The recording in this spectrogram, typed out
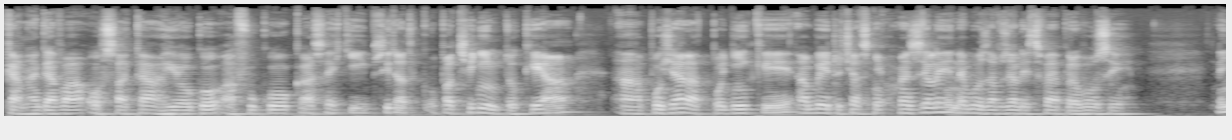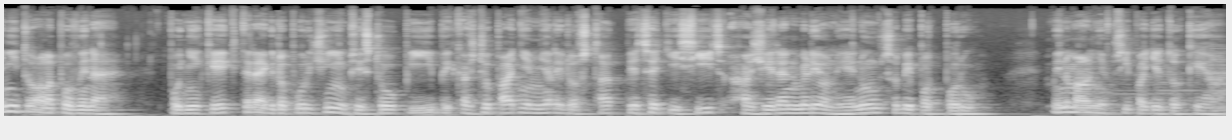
Kanagawa, Osaka, Hyogo a Fukuoka se chtějí přidat k opatřením Tokia a požádat podniky, aby dočasně omezili nebo zavřeli své provozy. Není to ale povinné. Podniky, které k doporučení přistoupí, by každopádně měly dostat 500 tisíc až 1 milion jenů co by podporu. Minimálně v případě Tokia.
